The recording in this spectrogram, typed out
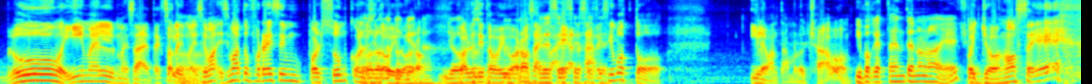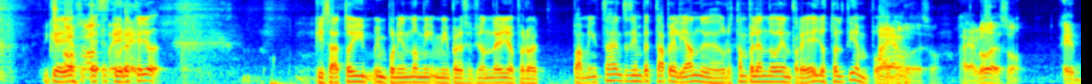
Blue, email, mensaje de texto. Le dimos, hicimos, hicimos tu racing por Zoom con Luisito Vigoro. Con Luisito Vigoro. O sea, le hicimos todo. Y levantamos los chavos. ¿Y por qué esta gente no lo ha hecho? Pues yo no sé. Que ellos, eh, que yo, quizás estoy imponiendo mi, percepción de ellos, pero para mí esta gente siempre está peleando y seguro están peleando entre ellos todo el tiempo. Hay algo de eso, hay algo de eso. Eh,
